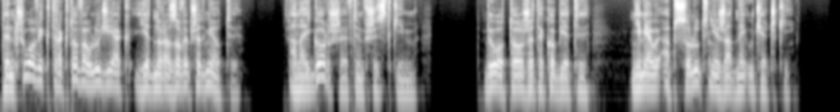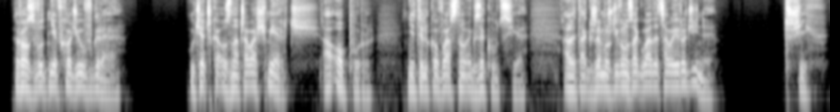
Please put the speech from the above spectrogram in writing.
Ten człowiek traktował ludzi jak jednorazowe przedmioty, a najgorsze w tym wszystkim było to, że te kobiety nie miały absolutnie żadnej ucieczki. Rozwód nie wchodził w grę. Ucieczka oznaczała śmierć, a opór nie tylko własną egzekucję, ale także możliwą zagładę całej rodziny. Trzich.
